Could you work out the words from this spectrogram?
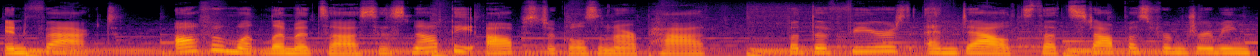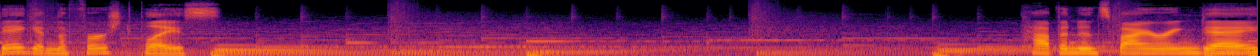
In fact, often what limits us is not the obstacles in our path, but the fears and doubts that stop us from dreaming big in the first place. Have an inspiring day,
